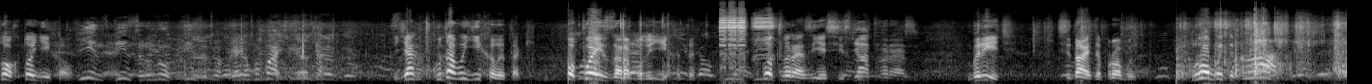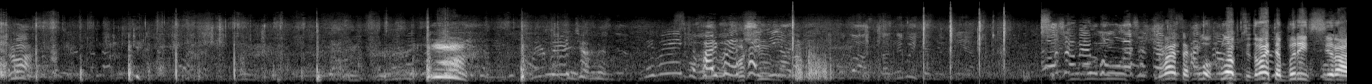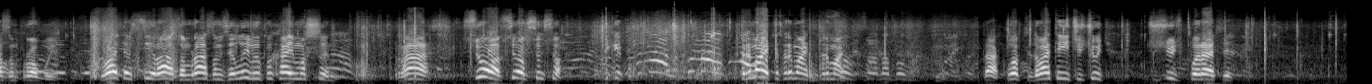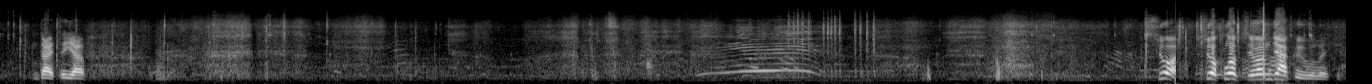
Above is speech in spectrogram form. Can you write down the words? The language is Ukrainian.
Хто, хто їхав? Він, він за рулем, він за рулем. Я його побачив. Як, куди ви їхали так? По поїзд зараз буде їхати. Хто тверез є сісти? Я тверезий. Беріть, сідайте, пробуйте. Пробуйте. Хай ви Машину. Може? Давайте, хлоп- хлопці, давайте беріть всі разом пробуємо. Давайте всі разом, разом взяли і випихаємо машину. Раз. Все, все, все, все. Тільки тримайте, тримайте, тримайте. Так, хлопці, давайте її чуть-чуть, чуть-чуть вперед. Дайте я. Все, все, хлопці, вам дякую велике.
